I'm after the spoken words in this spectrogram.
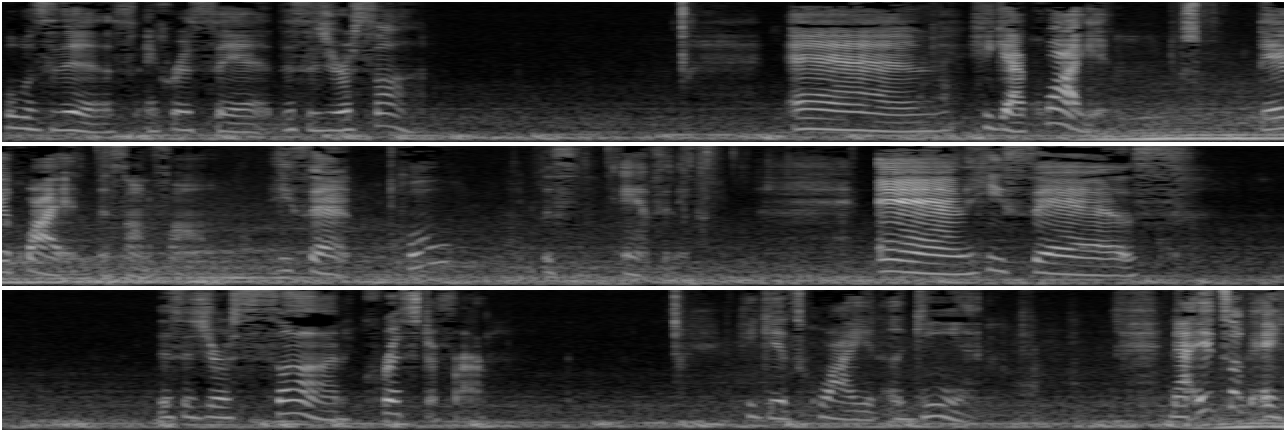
Who is this? And Chris said, this is your son. And he got quiet, dead quiet, that's on the phone. He said, who? This Anthony. And he says, this is your son, Christopher. He gets quiet again. Now, it took a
